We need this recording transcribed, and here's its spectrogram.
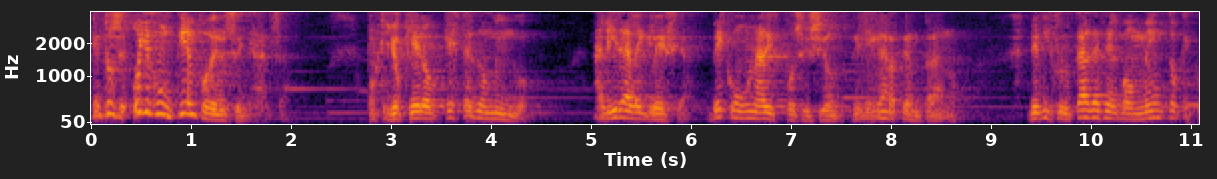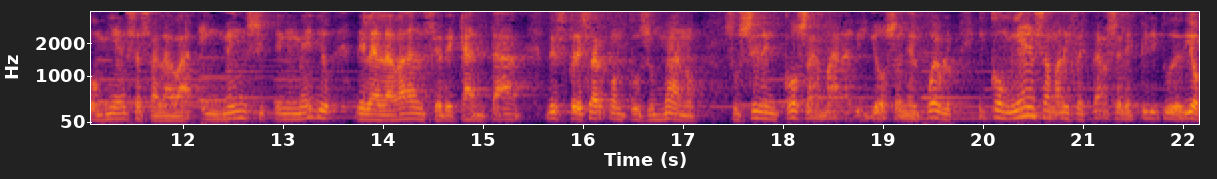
Entonces, hoy es un tiempo de enseñanza, porque yo quiero que este domingo, al ir a la iglesia, ve con una disposición de llegar temprano, de disfrutar desde el momento que comienzas a alabar, en, en medio de la alabanza, de cantar, de expresar con tus manos suceden cosas maravillosas en el pueblo y comienza a manifestarse el Espíritu de Dios,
